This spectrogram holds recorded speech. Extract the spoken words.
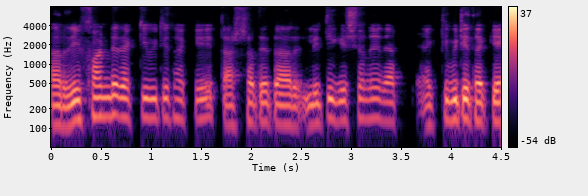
তার রিফান্ডের অ্যাক্টিভিটি থাকে, তার সাথে তার লিটিগেশনের অ্যাক্টিভিটি থাকে।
